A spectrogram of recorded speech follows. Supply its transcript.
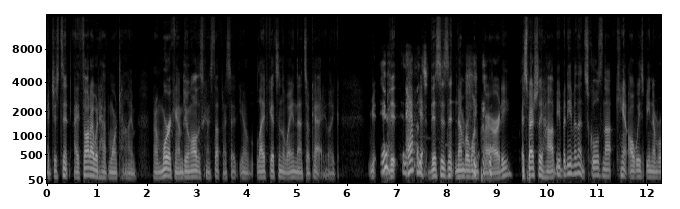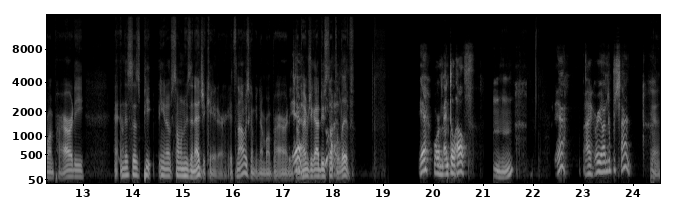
I just didn't. I thought I would have more time, but I'm working. I'm doing all this kind of stuff, and I said, you know, life gets in the way, and that's okay. Like, Yeah, it happens. yeah, this isn't number one priority, especially hobby. But even then, school's not can't always be number one priority. And this is, pe- you know, someone who's an educator. It's not always going to be number one priority. Yeah. Sometimes you got to do stuff to live. Yeah, or mental health. hmm Yeah, I agree 100%. Yeah.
